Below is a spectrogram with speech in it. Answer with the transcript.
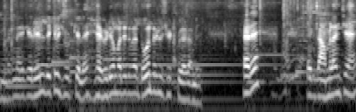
मित्रांनो एक रील देखील शूट केलं आहे ह्या व्हिडिओमध्ये तुम्ही दोन रील शूट केल्यात आम्ही. अरे एक जांभळांची आहे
